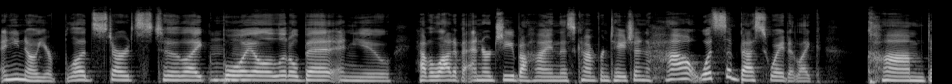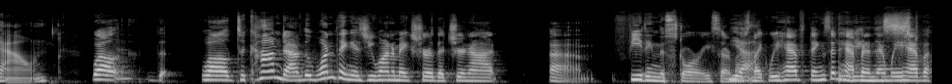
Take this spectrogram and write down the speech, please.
and you know your blood starts to like Mm-hmm. boil a little bit and you have a lot of energy behind this confrontation. How what's the best way to like calm down? Well, the, well, to calm down, the one thing is you want to make sure that you're not um, feeding the story so much. Yeah. Like we have things that happen, Feeding and then the we have a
